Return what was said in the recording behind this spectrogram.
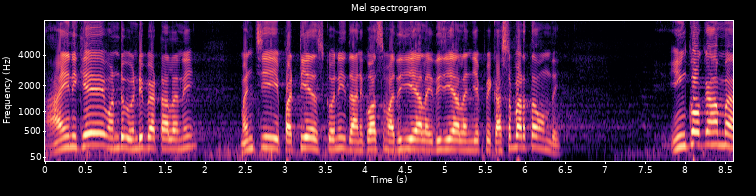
ఆయనకే వండి వండి పెట్టాలని మంచి పట్టి వేసుకొని దానికోసం అది చేయాలి ఇది చేయాలని చెప్పి కష్టపడతా ఉంది. ఇంకొక ఆమె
